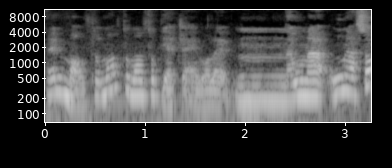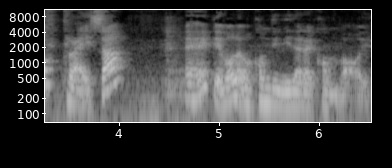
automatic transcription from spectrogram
è molto molto molto piacevole, mm, una, una sorpresa eh, che volevo condividere con voi.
